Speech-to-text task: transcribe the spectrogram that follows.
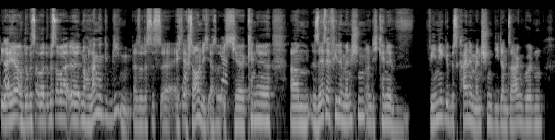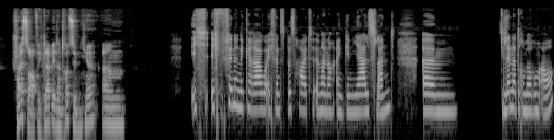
ja, ja, und du bist aber, du bist aber äh, noch lange geblieben. Also das ist äh, echt ja. erstaunlich. Also ja. ich äh, kenne ähm, sehr, sehr viele Menschen und ich kenne wenige bis keine Menschen, die dann sagen würden, scheiß drauf, ich bleibe ja dann trotzdem hier. Ähm, ich, ich finde Nicaragua, ich finde es bis heute immer noch ein geniales Land. Ähm, die Länder drumherum auch.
